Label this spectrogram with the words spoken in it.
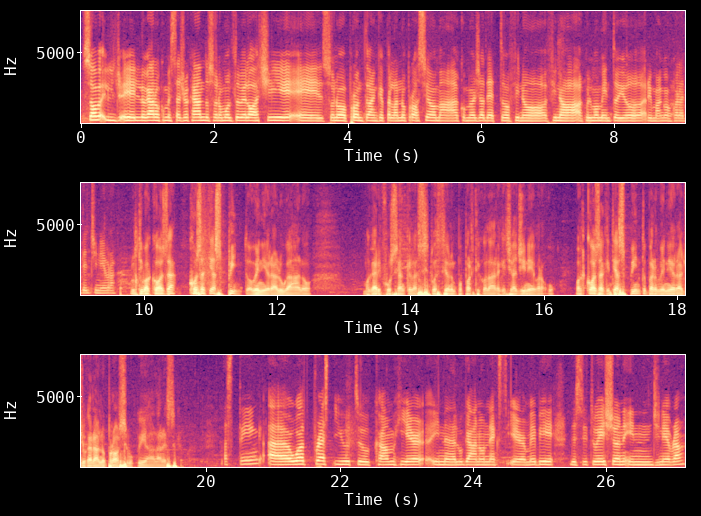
So il, il Lugano come sta giocando, sono molto veloci e sono pronto anche per l'anno prossimo, ma come ho già detto fino, fino a quel momento io rimango ancora del Ginevra. L'ultima cosa, cosa ti ha spinto a venire a Lugano? Magari fosse anche la situazione un po' particolare che c'è a Ginevra o qualcosa che ti ha spinto per venire a giocare l'anno prossimo qui alla Resca. Last thing, uh, what pressed you to come here in uh, Lugano next year? Maybe the situation in Ginevra?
